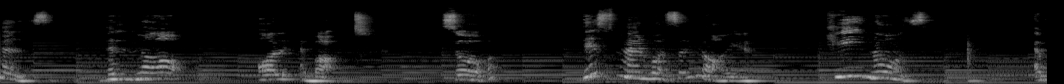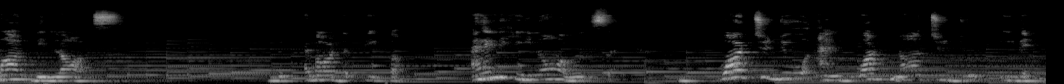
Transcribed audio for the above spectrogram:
does the law all about? So, this man was a lawyer. He knows about the laws, about the people, and he knows what to do and what not to do, even.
